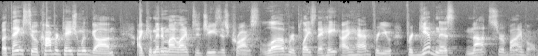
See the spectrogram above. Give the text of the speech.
But thanks to a confrontation with God, I committed my life to Jesus Christ. Love replaced the hate I had for you. Forgiveness, not survival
